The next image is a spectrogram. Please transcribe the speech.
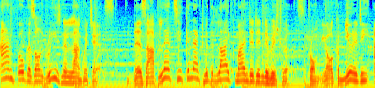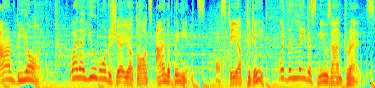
and focus on regional languages. This app lets you connect with like minded individuals from your community and beyond. Whether you want to share your thoughts and opinions or stay up to date with the latest news and trends,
